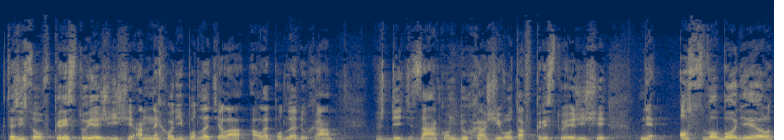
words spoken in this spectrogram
kteří jsou v Kristu Ježíši a nechodí podle těla, ale podle ducha. Vždyť zákon ducha života v Kristu Ježíši mě osvobodil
